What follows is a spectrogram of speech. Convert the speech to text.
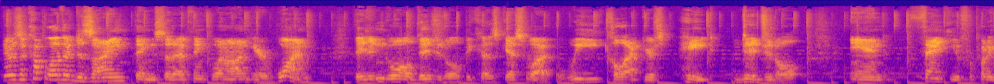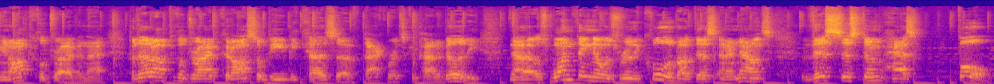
there's a couple other design things that I think went on here. One, they didn't go all digital because guess what? We collectors hate digital. And thank you for putting an optical drive in that. But that optical drive could also be because of backwards compatibility. Now that was one thing that was really cool about this and announced this system has full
